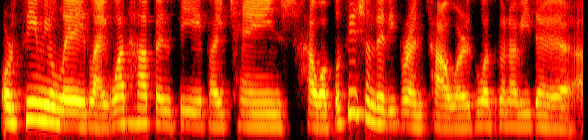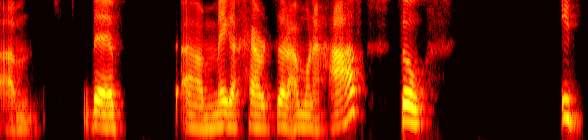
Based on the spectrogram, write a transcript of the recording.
or simulate like what happens if I change how I position the different towers, what's going to be the, um, the um, megahertz that I'm going to have. So it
